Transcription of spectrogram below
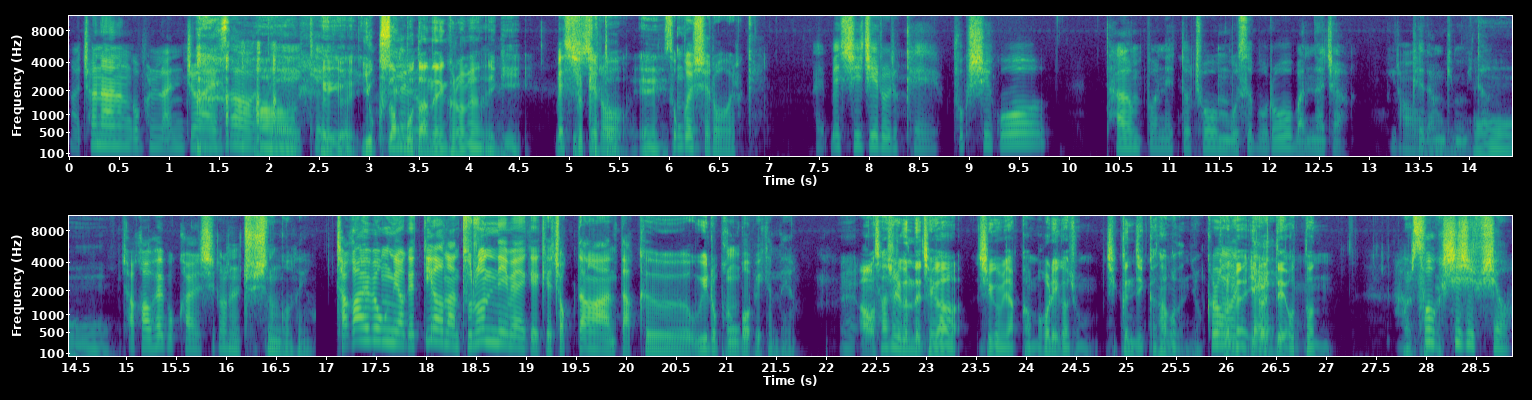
아, 전화하는 거 별로 안 좋아해서 아, 네, 이렇게 이거 육성보다는 그러면 음. 이게 이렇게 메시지로, 또 예. 손글씨로 이렇게. 아, 메시지로 이렇게 푹 쉬고 다음번에 또 좋은 모습으로 만나자 이렇게 어. 남깁니다. 오. 자가 회복할 시간을 주시는 거네요. 자가 회복력에 뛰어난 두루님에게 이렇게 적당한 딱 그 위로 방법이겠네요. 예. 아 사실 근데 제가 지금 약간 머리가 좀 지끈지끈하거든요. 그러면 그러면 이럴 때. 때 어떤 아, 말씀을. 푹 쉬십시오.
